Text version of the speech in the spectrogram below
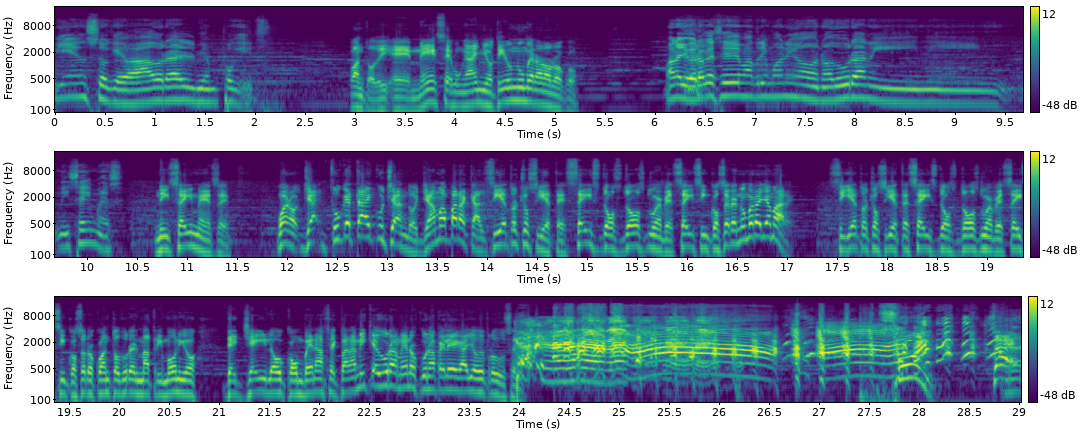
pienso que va a durar bien poquito. ¿Cuánto? Eh, ¿Meses, un año? Tiene un número a lo loco. Bueno, yo creo que ese matrimonio no dura ni, ni, ni seis meses. Ni seis meses. Bueno, ya, tú que estás escuchando, llama para acá al 787-622-9650. El número a llamar. 787-622-9650. ¿Cuánto dura el matrimonio de J-Lo con Ben Affleck? Para mí que dura menos que una pelea de gallo de producer. Full. O sea,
